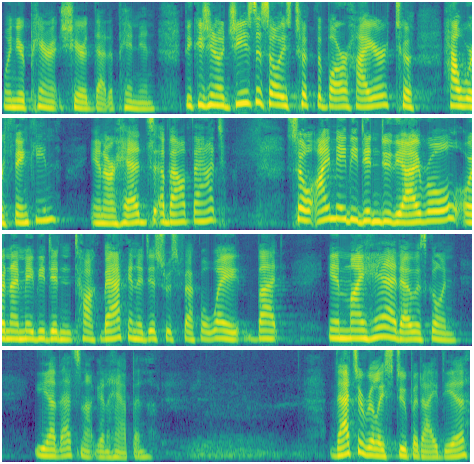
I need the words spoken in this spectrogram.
When your parents shared that opinion. Because, you know, Jesus always took the bar higher to how we're thinking in our heads about that. So I maybe didn't do the eye roll, or and I maybe didn't talk back in a disrespectful way, but in my head, I was going, yeah, that's not going to happen. That's a really stupid idea.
